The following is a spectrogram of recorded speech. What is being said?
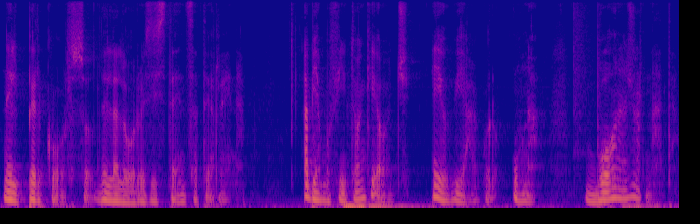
nel percorso della loro esistenza terrena. Abbiamo finito anche oggi e io vi auguro una buona giornata.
